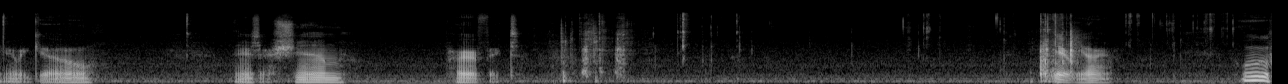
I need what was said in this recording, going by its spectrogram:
There we go. There's our shim. Perfect. There we are. Woo.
